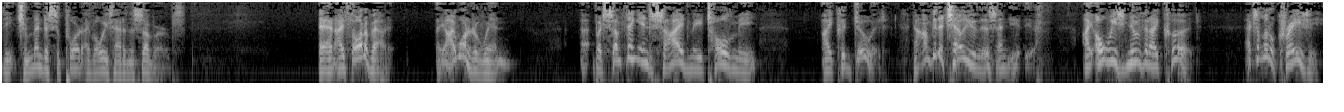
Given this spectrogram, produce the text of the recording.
the tremendous support I've always had in the suburbs. And I thought about it. I wanted to win, uh, but something inside me told me I could do it. Now I'm going to tell you this, and I always knew that I could. That's a little crazy.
